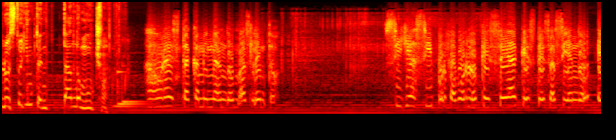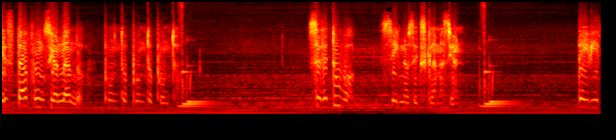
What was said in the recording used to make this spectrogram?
Lo estoy intentando mucho. Ahora está caminando más lento. Sigue así, por favor, lo que sea que estés haciendo está funcionando. Punto, punto, punto. Se detuvo. Signos de exclamación. David.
